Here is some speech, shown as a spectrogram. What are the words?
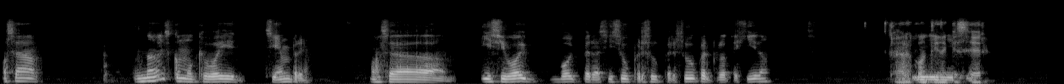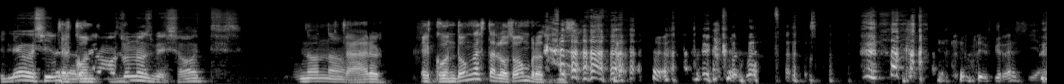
o sea, no es como que voy siempre. O sea, y si voy, voy, pero así súper, súper, súper protegido. Claro, como tiene que ser. Y luego sí nos El con- damos unos besotes. No, no. Claro. El condón hasta los hombros. Misa. Qué desgraciado.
